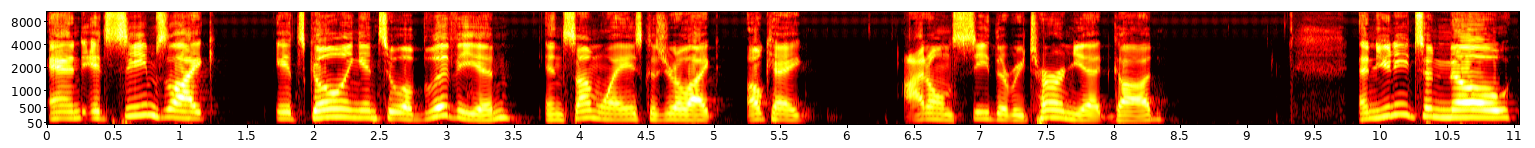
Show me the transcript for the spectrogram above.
and it seems like it's going into oblivion in some ways because you're like, okay, I don't see the return yet, God. And you need to know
